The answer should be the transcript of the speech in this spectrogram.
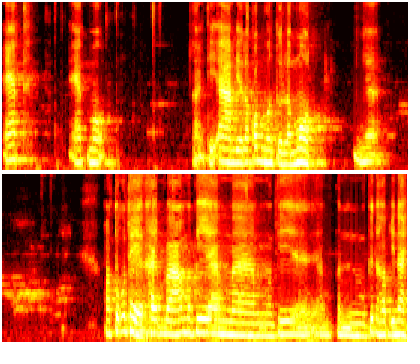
s s một. Đấy, thì a bây giờ nó có một phần tử là một nhé hoặc tôi có thể khai báo một cái à, mà một cái à, một cái tập hợp như này.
